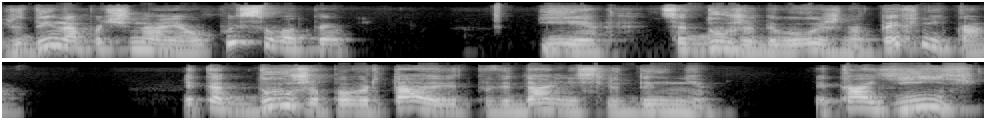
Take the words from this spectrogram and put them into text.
людина починає описувати. І це дуже дивовижна техніка, яка дуже повертає відповідальність людині, яка їй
